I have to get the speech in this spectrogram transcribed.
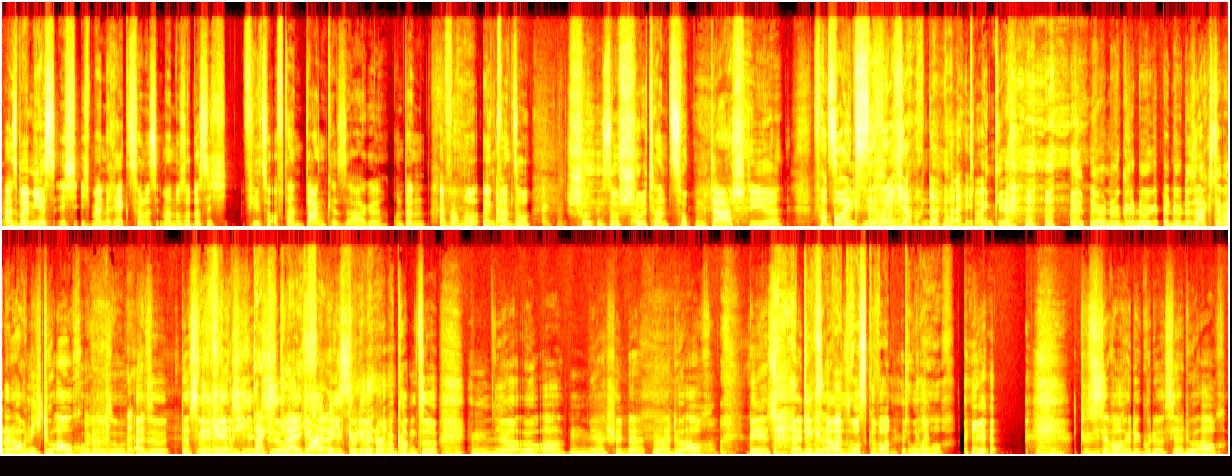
Also bei mir ist, ich, ich meine Reaktion ist immer nur so, dass ich viel zu oft dann Danke sage und dann einfach nur irgendwann Danke, so, danke. Schul so Schultern zuckend dastehe. Verbeugst so, du dich auch dabei? Danke. Ja, und du, du, du, sagst aber dann auch nicht du auch oder so. Also das wäre ja die, Danke so, egal welches Kompliment man bekommt, so, hm, ja, oh, oh, hm, ja, schön, ja, ja, du auch. Nee, ist bei Du dir bist aber genauso. groß geworden. Du auch. Du siehst aber heute gut aus. Ja, du auch.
